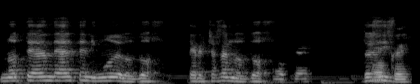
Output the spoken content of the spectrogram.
no te dan de alta ninguno de los dos. Te rechazan los dos. Entonces, okay.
